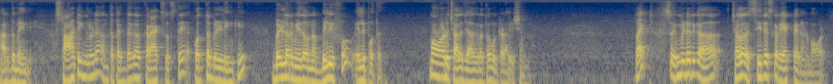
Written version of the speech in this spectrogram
అర్థమైంది. స్టార్టింగ్లోనే అంత పెద్దగా క్రాక్స్ వస్తే కొత్త బిల్డింగ్కి బిల్డర్ మీద ఉన్న బిలీఫ్ వెళ్ళిపోతుంది. మావాడు చాలా జాగ్రత్తగా ఉంటాడు ఆ విషయంలో. రైట్? సో ఇమ్మీడియట్గా చాలా సీరియస్గా రియాక్ట్ అయినాడు మావాడు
